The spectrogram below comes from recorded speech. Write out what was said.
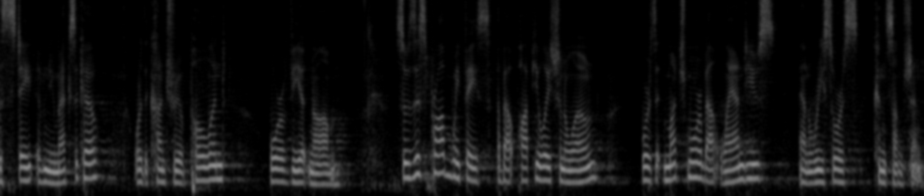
the state of New Mexico, or the country of Poland, or Vietnam. So is this problem we face about population alone, or is it much more about land use and resource consumption?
